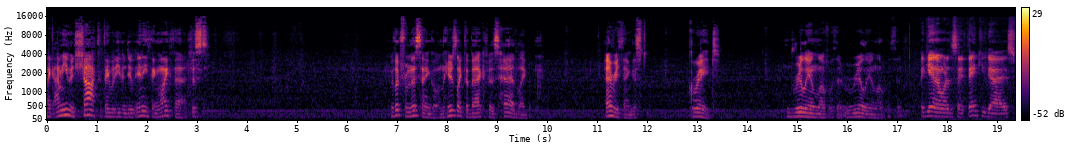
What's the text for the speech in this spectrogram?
Like, I'm even shocked that they would even do anything like that. Just... We look from this angle, and here's like the back of his head, like everything, just great. Really in love with it, really in love with it. Again, I wanted to say thank you guys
